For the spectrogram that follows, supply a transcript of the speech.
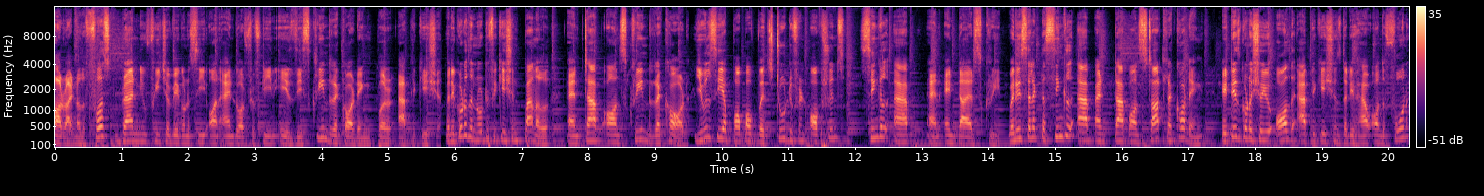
Alright, now the first brand new feature we're going to see on Android 15 is the screen recording per application. When you go to the notification panel and tap on screen record, you will see a pop-up with two different options, single app and entire screen. When you select a single app and tap on start recording, it is going to show you all the applications that you have on the phone.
